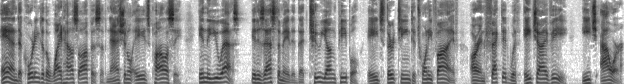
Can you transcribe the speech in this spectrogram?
And according to the White House Office of National AIDS Policy, in the U.S., it is estimated that two young people, aged 13 to 25, are infected with HIV each hour.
